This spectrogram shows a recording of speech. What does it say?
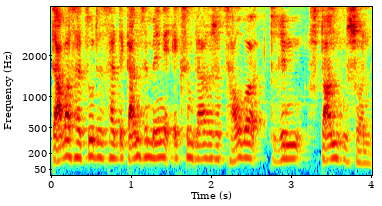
da war es halt so, dass halt eine ganze Menge exemplarischer Zauber drin standen schon.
